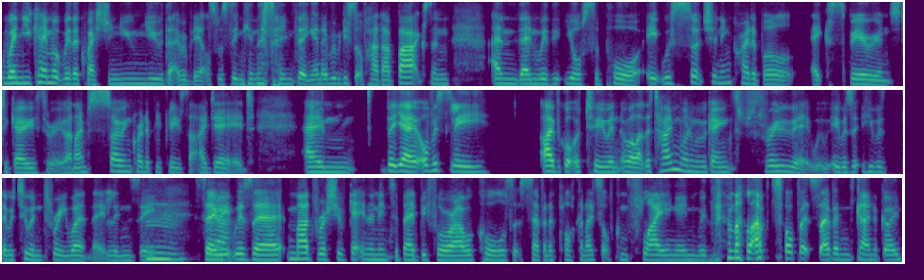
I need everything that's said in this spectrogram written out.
when you came up with a question you knew that everybody else was thinking the same thing and everybody sort of had our backs and and then with your support it was such an incredible experience to go through and i'm so incredibly pleased that i did. Um but yeah obviously I've got a two and well at the time when we were going through it it was he was there were two and three weren't they Lindsay? Mm, so yeah. it was a mad rush of getting them into bed before our calls at seven o'clock and I'd sort of come flying in with my laptop at seven kind of going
